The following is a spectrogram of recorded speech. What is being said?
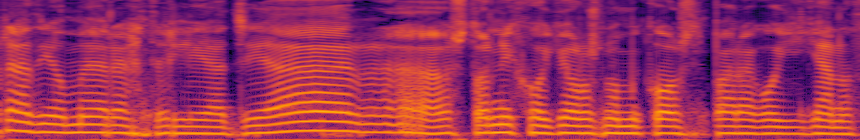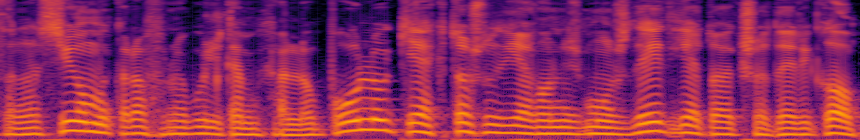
radiomera.gr Στον ήχο Γιώργος Νομικός στην παραγωγή Γιάννα Θανασίου Μικρόφωνο Μπουλίκα Μιχαλοπούλου Και εκτός του διαγωνισμού ΣΔΙΤ για το εξωτερικό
